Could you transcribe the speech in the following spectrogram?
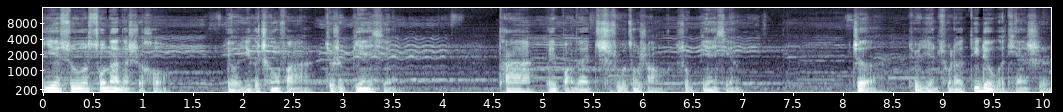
耶稣受难的时候，有一个惩罚就是鞭刑，他被绑在赤柱上受鞭刑。这就引出了第六个天使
